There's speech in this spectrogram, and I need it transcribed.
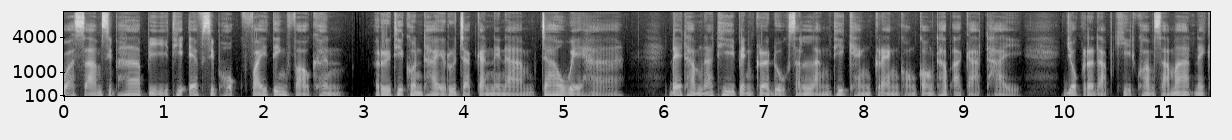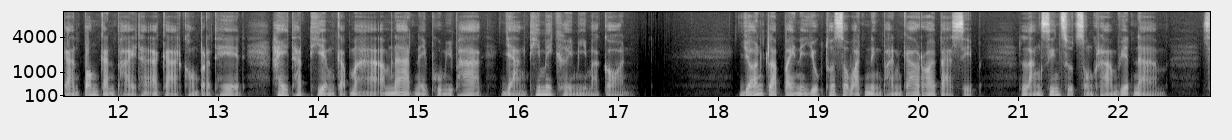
กว่า 35 ปีที่ F-16 Fighting Falcon หรือที่คนไทยรู้จักกันในนามเจ้าเวหา ได้ทำหน้าที่เป็นกระดูกสันหลังที่แข็งแกร่งของกองทัพอากาศไทย ยกระดับขีดความสามารถในการป้องกันภัยทางอากาศของประเทศ ให้ทัดเทียมกับมหาอำนาจในภูมิภาคอย่างที่ไม่เคยมีมาก่อน ย้อนกลับไปในยุคทศวรรษ 1980 หลังสิ้นสุดสงครามเวียดนาม ส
